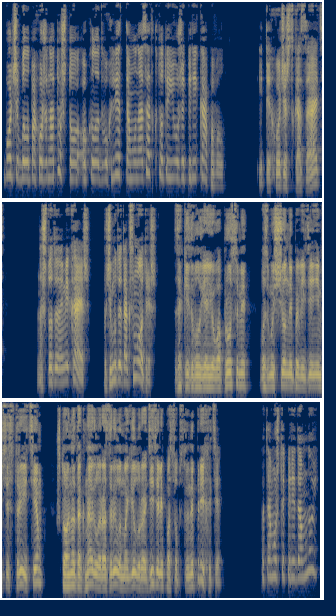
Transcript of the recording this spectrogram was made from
«Больше было похоже на то, что около двух лет тому назад кто-то ее уже перекапывал». «И ты хочешь сказать? На что ты намекаешь? Почему ты так смотришь?» Закидывал я ее вопросами, возмущенный поведением сестры и тем, что она так нагло разрыла могилу родителей по собственной прихоти. «Потому что передо мной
